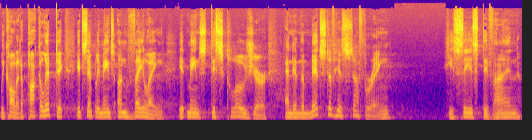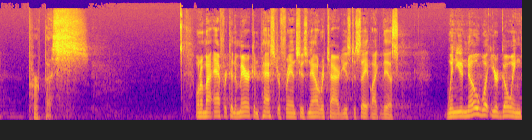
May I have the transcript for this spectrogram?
We call it apocalyptic. It simply means unveiling, it means disclosure. And in the midst of his suffering, he sees divine purpose. One of my African American pastor friends who's now retired used to say it like this When you know what you're going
